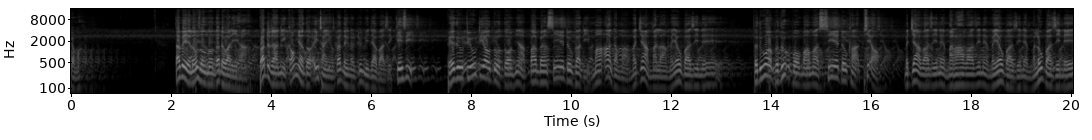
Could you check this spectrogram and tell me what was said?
ကမ တပည့်အလုံးစုံသောတတ္တဝါတွေဟာဗတ္တရာနိကောင်းမြတ်သောအိဋ္ဌာယံပတ်သိမ်လို့တွေ့မြင်ကြပါစေကိစီဘယ်သူတယောက်တယောက်တို့တော်မြပပန်ဆင်းရဲဒုက္ခသည်မာအကမမကြမလာမရောက်ပါစေနဲ့ဘသူကဘသူအပေါ်မှာမှဆင်းရဲဒုက္ခဖြစ်အောင်မကြပါစေနဲ့မလာပါစေနဲ့မရောက်ပါစေနဲ့မလုပ်ပါစေနဲ့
